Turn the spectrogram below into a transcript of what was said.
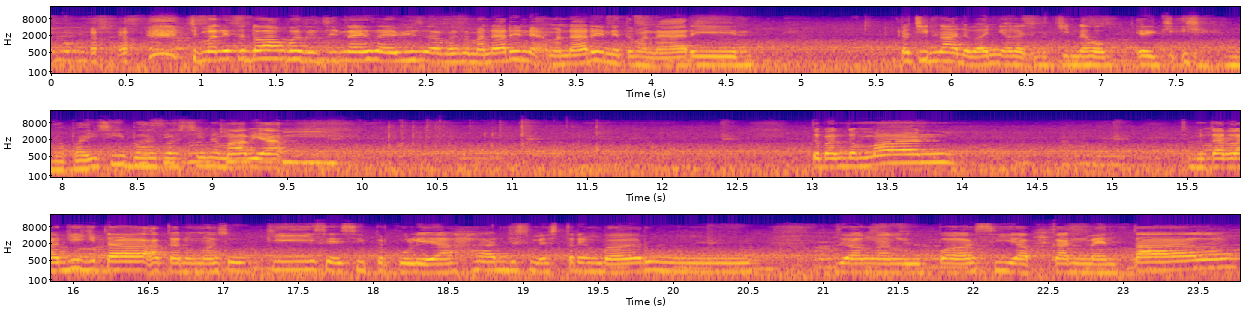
Cuman itu doang bahasa Cina yang saya bisa. Bahasa Mandarin ya Mandarin itu Mandarin. Ke Cina ada banyak kan Cina. Eh, ih, Ngapain sih bahas bahasa Cina? Maaf ya. Teman-teman Sebentar lagi kita akan memasuki sesi perkuliahan di semester yang baru. Jangan lupa siapkan mental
